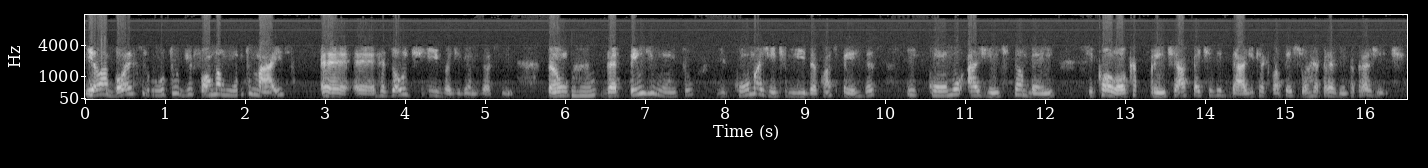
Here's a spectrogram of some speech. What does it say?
e elabora esse luto de forma muito mais é, é, resolutiva, digamos assim. Então, uhum. depende muito de como a gente lida com as perdas e como a gente também se coloca frente à afetividade que aquela pessoa representa para a gente.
